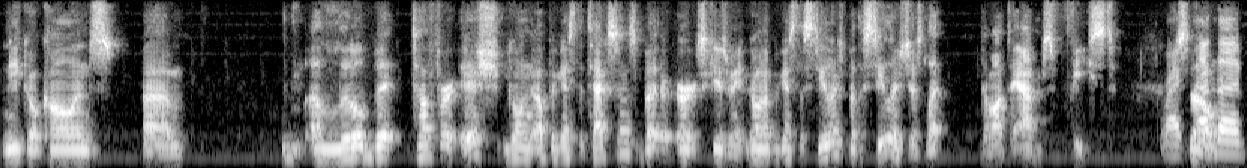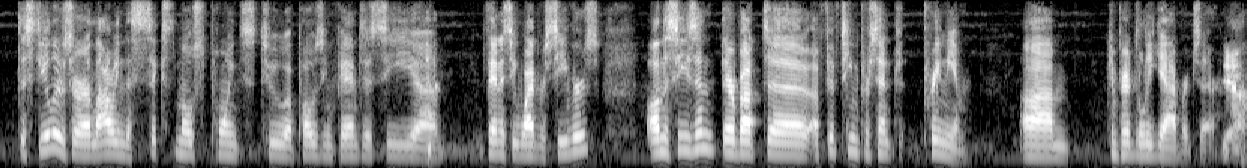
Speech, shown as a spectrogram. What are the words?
Nico Collins, um, a little bit tougher ish going up against the Texans, but or excuse me, going up against the Steelers, but the Steelers just let Davante Adams feast. Right, so, and the the Steelers are allowing the sixth most points to opposing fantasy uh, fantasy wide receivers on the season. They're about uh, a fifteen percent premium um, compared to league average there. Yeah,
